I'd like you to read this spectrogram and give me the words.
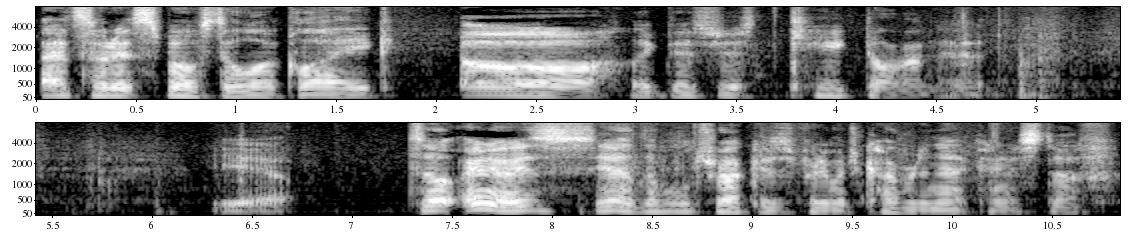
That's what it's supposed to look like. Oh, like this just caked on it. Yeah. So anyways, yeah, the whole truck is pretty much covered in that kind of stuff.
